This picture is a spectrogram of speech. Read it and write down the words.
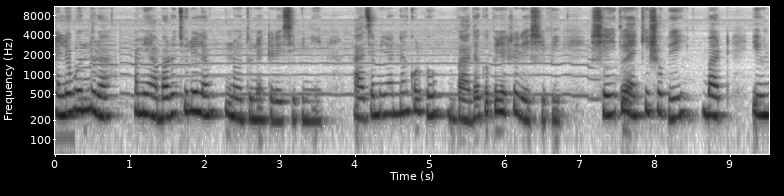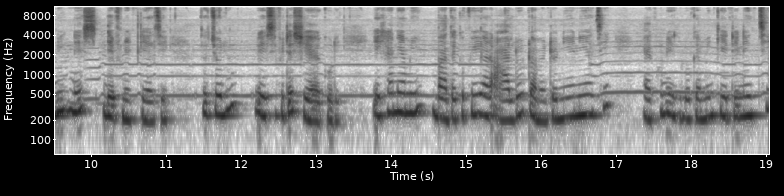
হ্যালো বন্ধুরা, আমি আবারও চলে এলাম নতুন একটা রেসিপি নিয়ে। আজ আমি রান্না করব বাঁধাকপির একটা রেসিপি সেই তো একই সবজি বাট ইউনিকনেস ডেফিনেটলি আছে। তো চলুন রেসিপিটা শেয়ার করি। এখানে আমি বাঁধাকপি আর আলু, টমেটো নিয়ে নিয়েছি। এখন এগুলোকে আমি কেটে নিচ্ছি।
